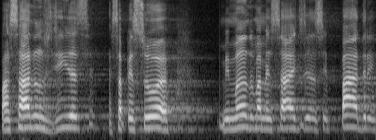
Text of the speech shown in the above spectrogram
Passados uns dias, essa pessoa me manda uma mensagem dizendo assim, padre.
